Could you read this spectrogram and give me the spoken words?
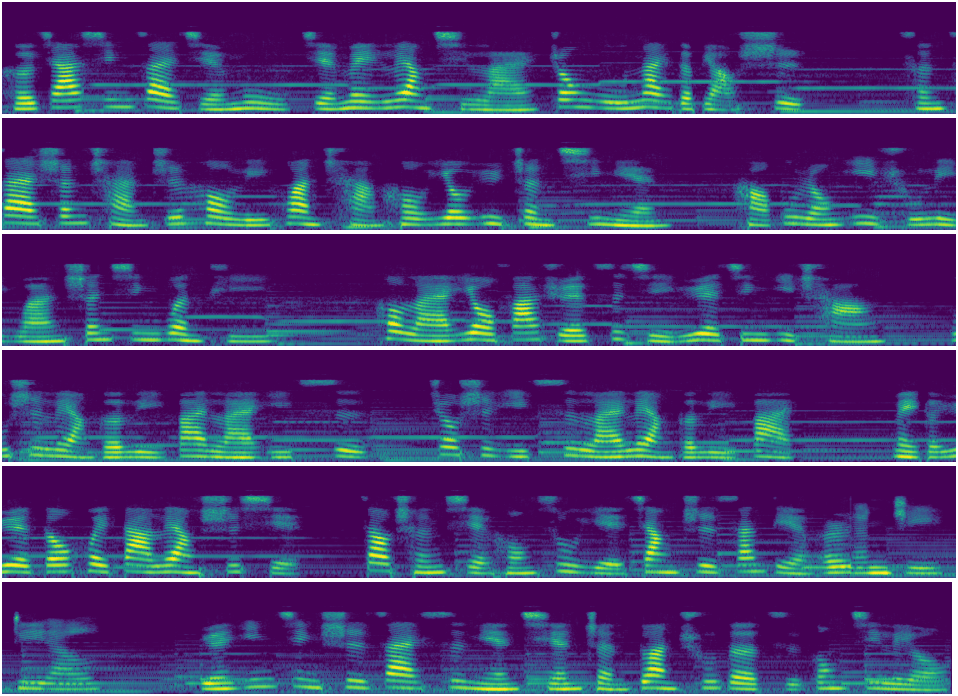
何嘉欣在节目《姐妹亮起来》中无奈地表示。曾在生产之后罹患产后忧郁症七年，好不容易处理完身心问题，后来又发觉自己月经异常，不是两个礼拜来一次，就是一次来两个礼拜，每个月都会大量失血，造成血红素也降至三点二 mg/dl。原因竟是在四年前诊断出的子宫肌瘤，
